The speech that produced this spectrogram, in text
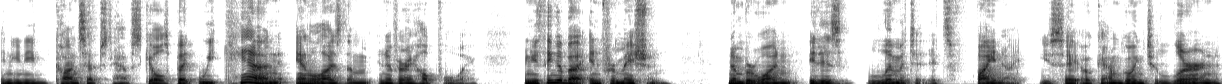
and you need concepts to have skills. But we can analyze them in a very helpful way. When you think about information, Number one, it is limited, it's finite. You say, okay, I'm going to learn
